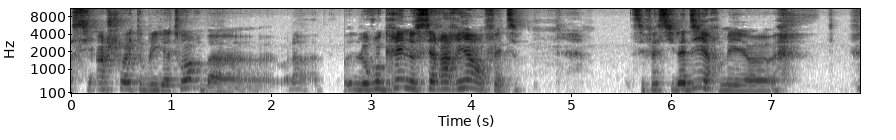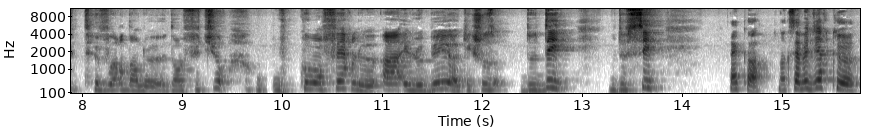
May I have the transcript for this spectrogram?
si un choix est obligatoire, bah, voilà, le regret ne sert à rien en fait. C'est facile à dire, mais euh, de voir dans le, dans le futur ou, comment faire le A et le B euh, quelque chose de D ou de C. D'accord. Donc ça veut dire que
